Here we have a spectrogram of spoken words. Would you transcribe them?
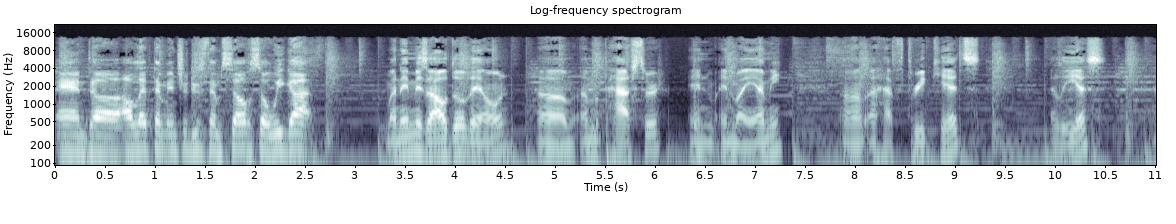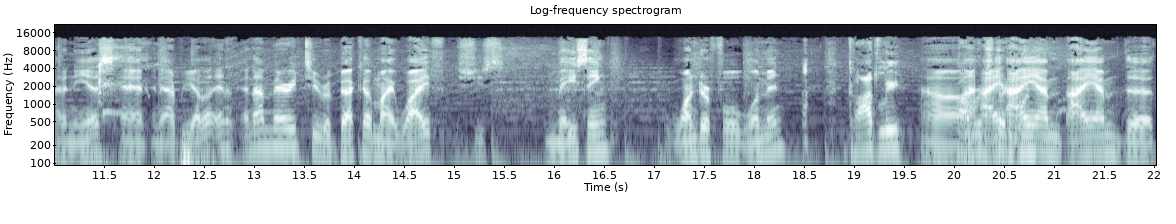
and uh, I'll let them introduce themselves. So we got My name is Aldo Leon. Um, I'm a pastor in in Miami. Um, I have three kids, Elias, Ananias, and, and Gabriela, and, and I'm married to Rebecca, my wife. She's amazing, wonderful woman. Godly. Uh, I, I, I 31. am I am the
